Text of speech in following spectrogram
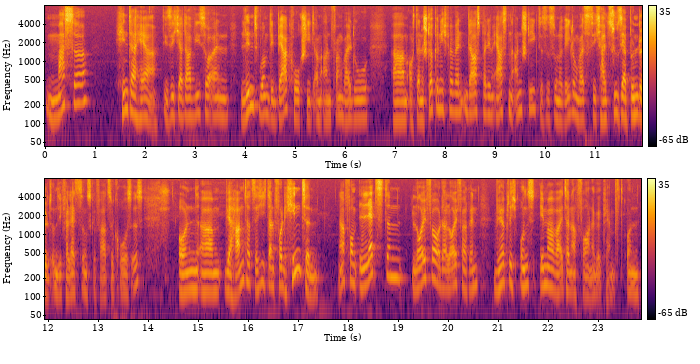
Masse hinterher, die sich ja da wie so ein Lindwurm den Berg hochschiebt am Anfang, weil du ähm, auch deine Stöcke nicht verwenden darfst bei dem ersten Anstieg. Das ist so eine Regelung, weil es sich halt zu sehr bündelt und die Verletzungsgefahr zu groß ist. Und ähm, wir haben tatsächlich dann von hinten, na, vom letzten Läufer oder Läuferin, wirklich uns immer weiter nach vorne gekämpft. Und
